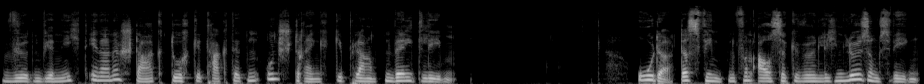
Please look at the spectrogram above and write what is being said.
würden wir nicht in einer stark durchgetakteten und streng geplanten Welt leben. Oder das Finden von außergewöhnlichen Lösungswegen.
